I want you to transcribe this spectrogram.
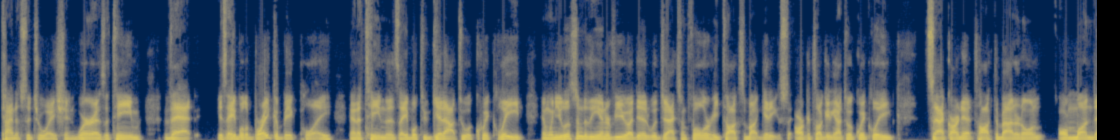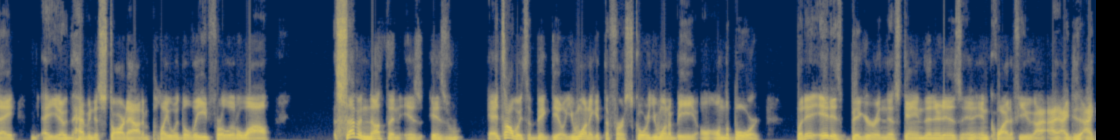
kind of situation. Whereas a team that is able to break a big play and a team that's able to get out to a quick lead. And when you listen to the interview I did with Jackson Fuller, he talks about getting Arkansas getting out to a quick lead. Zach Arnett talked about it on on Monday. Uh, you know, having to start out and play with the lead for a little while. Seven nothing is is it's always a big deal. You want to get the first score. You want to be on, on the board, but it, it is bigger in this game than it is in, in quite a few. I, I I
